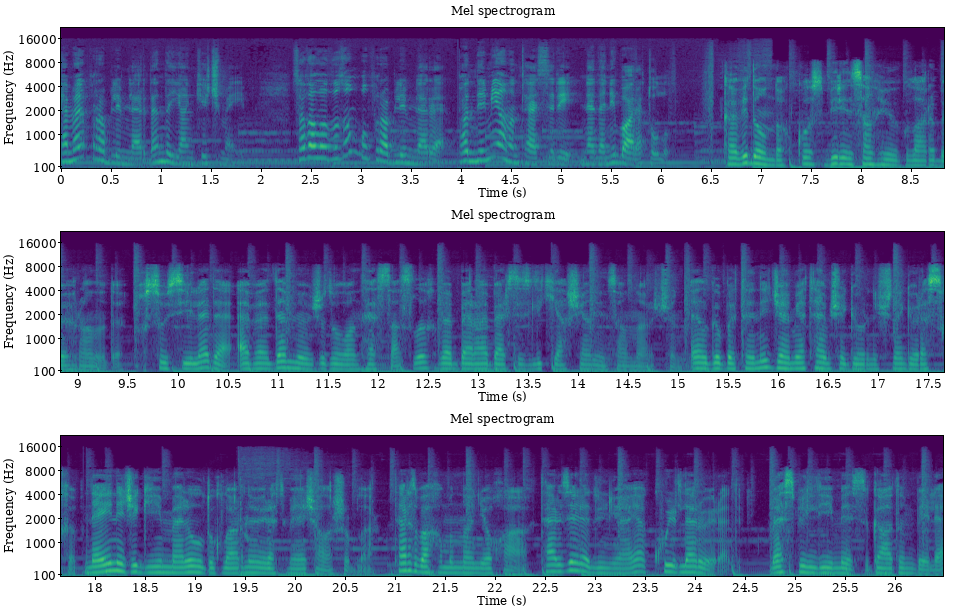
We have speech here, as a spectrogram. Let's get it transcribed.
təməl problemlərdən də yan keçməyib. Sadaladığım bu problemlərə pandemiyanın təsiri nədən ibarət olub? COVID-19 bir insan hüquqları böhranıdır. Xüsusilə də əvvəldən mövcud olan həssaslıq və bərabərsizlik yaşayan insanlar üçün. LGBT-ni cəmiyyət həmişə görünüşünə görə sıxıb, nəyi necə geyinməli olduqlarını öyrətməyə çalışıblar. Tərz baxımından yox ha, tərzi elə dünyaya queerlər öyrədib. Məs bildiyimiz qadın belə,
